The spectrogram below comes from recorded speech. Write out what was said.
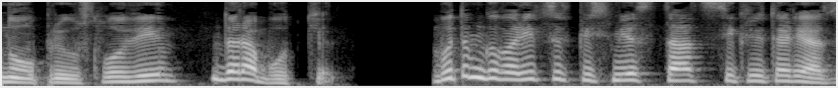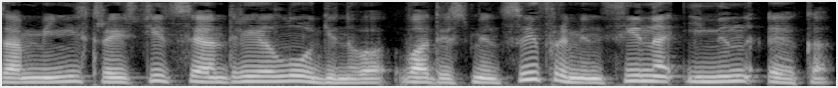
но при условии доработки. Об этом говорится в письме статс-секретаря замминистра юстиции Андрея Логинова в адрес Минцифры, Минфина и Минэко.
